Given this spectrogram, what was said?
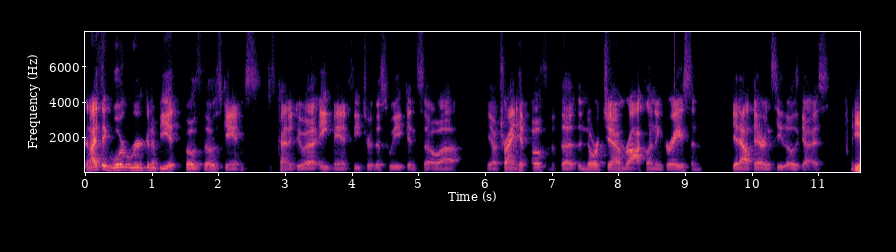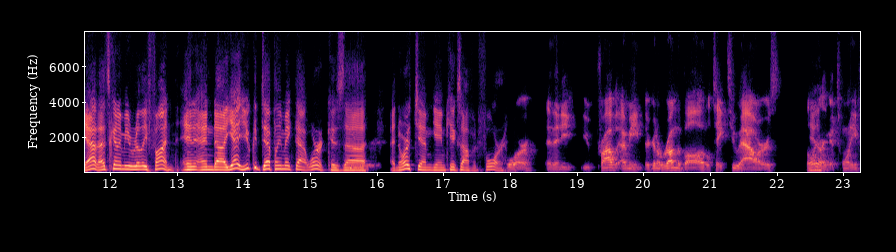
and I think we're we're going to be at both those games. Just kind of do a eight man feature this week, and so uh, you know try and hit both the the North Gem, Rockland, and Grace, and get out there and see those guys. Yeah, that's going to be really fun. And and uh, yeah, you could definitely make that work because uh, a North Gem game kicks off at four. Four, and then you you probably I mean they're going to run the ball. It'll take two hours. Only Yeah. like a twenty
